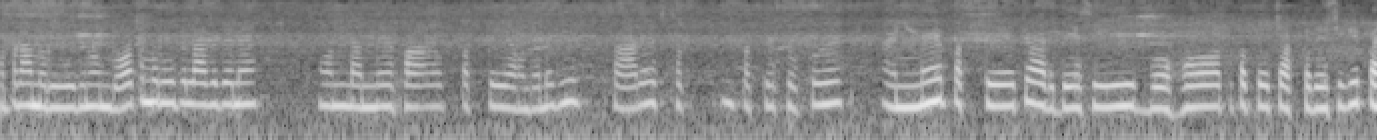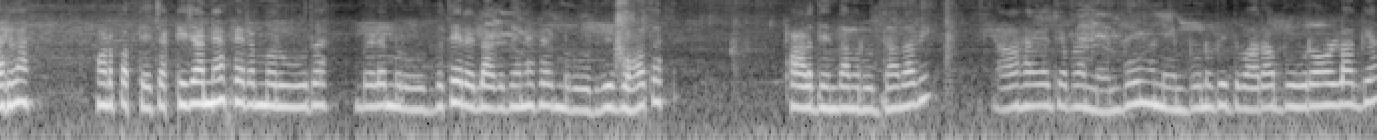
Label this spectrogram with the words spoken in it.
ਆਪਣਾ ਮਰੂਦ ਨੂੰ ਬਹੁਤ ਮਰੂਦ ਲੱਗਦੇ ਨੇ। ਹੁਣ ਨਵੇਂ ਫਾ- ਪੱਤੇ ਆਉਂਦੇ ਨੇ ਜੀ, ਸਾਰੇ ਪੱਤੇ ਸੁੱਕ ਗਏ। ਇੰਨੇ ਪੱਤੇ ਝੜਦੇ ਸੀ, ਬਹੁਤ ਪੱਤੇ ਚੱਕਦੇ ਸੀਗੇ ਪਹਿਲਾਂ। ਹੁਣ ਪੱਤੇ ਚੱਕੀ ਜਾਂਦੇ ਆ, ਫਿਰ ਅਮਰੂਦ ਵੇਲੇ ਅਮਰੂਦ ਬਥੇਰੇ ਲੱਗਦੇ ਨੇ, ਫਿਰ ਅਮਰੂਦ ਵੀ ਬਹੁਤ ਫਲ ਦਿੰਦਾ ਅਮਰੂਦਾਂ ਦਾ ਵੀ। ਆਹ ਹੈਗਾ ਜੀ ਆਪਣਾ ਨਿੰਬੂ ਨਿੰਬੂ ਨੂੰ ਵੀ ਦੁਬਾਰਾ ਬੂਰ ਆਉਣ ਲੱਗ ਗਿਆ।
